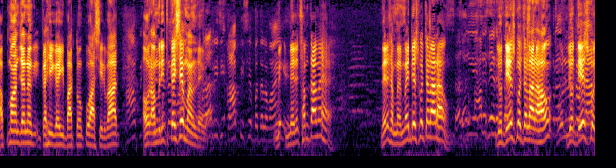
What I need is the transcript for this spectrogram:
अपमानजनक कही गई बातों को आशीर्वाद और अमृत कैसे मान लेगा? आप इसे बदलवाएँगे। मेरे क्षमता में है। मेरे क्षमता मैं देश को चला रहा हूँ। जो देश को चला रहा हूँ जो देश को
